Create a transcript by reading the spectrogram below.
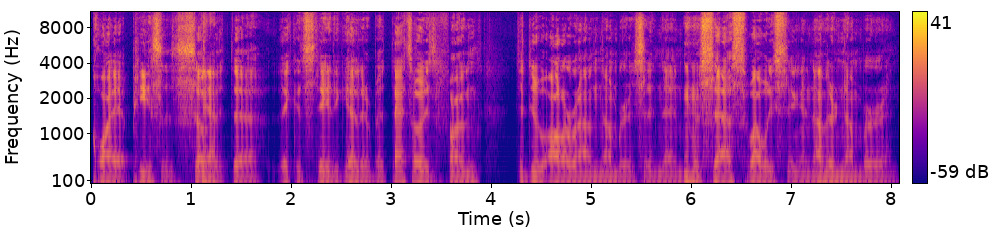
quiet pieces, so Mm-hmm. Yeah. that uh, they could stay together. But that's always fun to do all around numbers and then Mm-hmm. process while we sing another number. And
